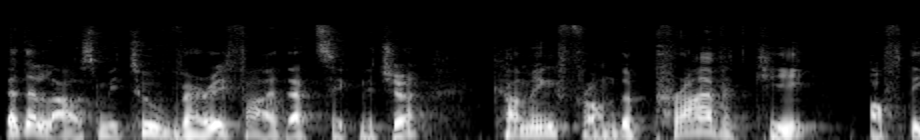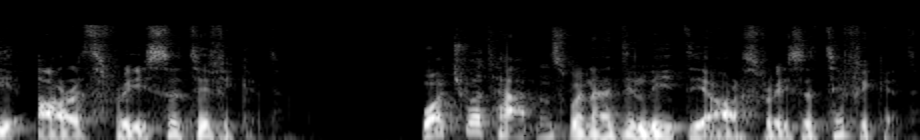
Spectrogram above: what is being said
that allows me to verify that signature coming from the private key of the R3 certificate. Watch what happens when I delete the R3 certificate.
